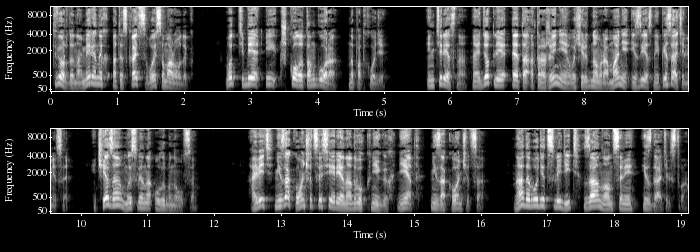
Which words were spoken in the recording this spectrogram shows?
твердо намеренных отыскать свой самородок. Вот тебе и школа Тангора на подходе. Интересно, найдет ли это отражение в очередном романе известной писательницы? Ичеза мысленно улыбнулся. А ведь не закончится серия на двух книгах. Нет, не закончится. Надо будет следить за анонсами издательства.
